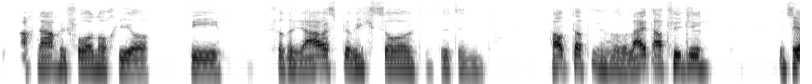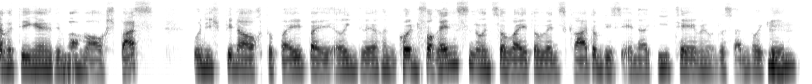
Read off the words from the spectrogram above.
ich mache nach wie vor noch hier die für den Jahresbericht so den Hauptartikel oder Leitartikel und solche ja. Dinge, die machen mir auch Spaß. Und ich bin auch dabei bei irgendwelchen Konferenzen und so weiter, wenn es gerade um diese Energiethemen und das andere geht. Mhm.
